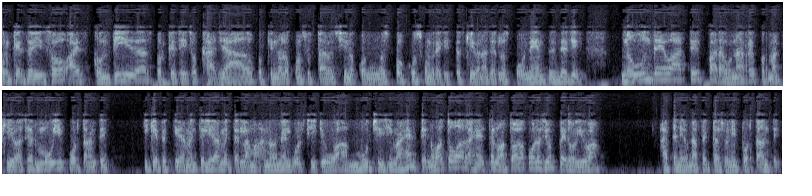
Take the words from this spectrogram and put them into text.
Porque se hizo a escondidas, porque se hizo callado, porque no lo consultaron sino con unos pocos congresistas que iban a ser los ponentes. Es decir, no hubo un debate para una reforma que iba a ser muy importante y que efectivamente le iba a meter la mano en el bolsillo a muchísima gente, no a toda la gente, no a toda la población, pero iba a tener una afectación importante.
